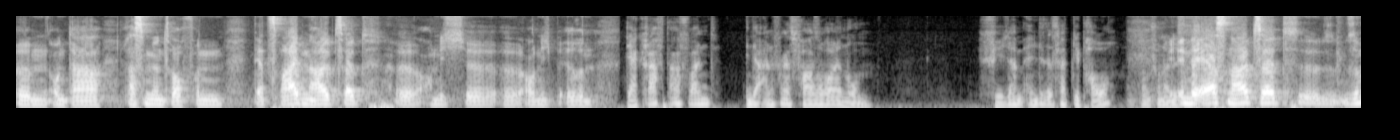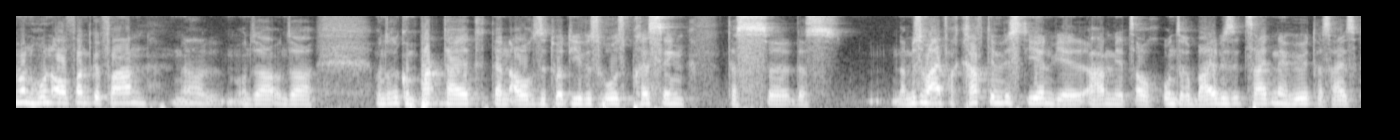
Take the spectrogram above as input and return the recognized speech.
Ähm, und da lassen wir uns auch von der zweiten Halbzeit äh, auch nicht, äh, äh, auch nicht beirren. Der Kraftaufwand in der Anfangsphase war enorm. Fehlt am Ende deshalb die Power? In der ersten Halbzeit äh, sind wir einen hohen Aufwand gefahren. Ja, unser, unser, unsere Kompaktheit, dann auch situatives hohes Pressing, das, äh, das, da müssen wir einfach Kraft investieren. Wir haben jetzt auch unsere Ballbesitzzeiten erhöht. Das heißt,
